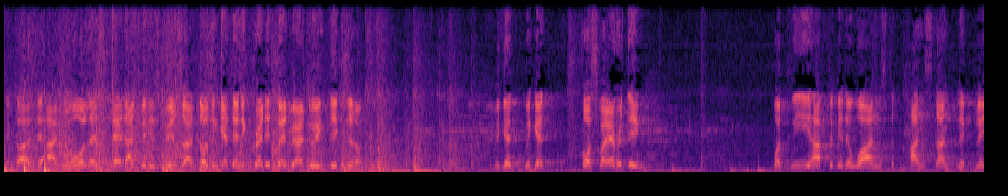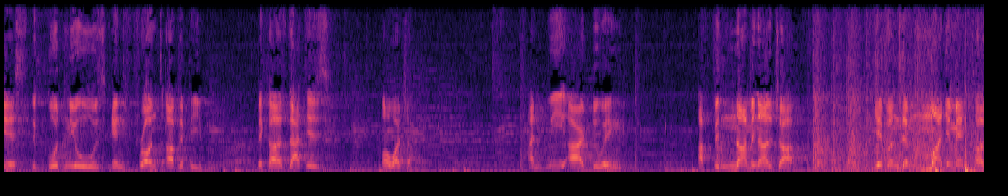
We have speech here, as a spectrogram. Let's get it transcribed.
Because the Andrew Holness led administration doesn't get any credit when we are doing things, you know. We get, we get cost for everything. But we have to be the ones to constantly place the good news in front of the people because that is our job. And we are doing a phenomenal job given the monumental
